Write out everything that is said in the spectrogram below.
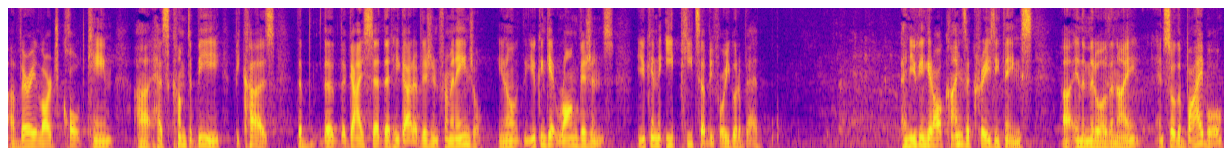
a very large cult came, uh, has come to be because the, the, the guy said that he got a vision from an angel. You know, you can get wrong visions. You can eat pizza before you go to bed and you can get all kinds of crazy things uh, in the middle of the night. And so the Bible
